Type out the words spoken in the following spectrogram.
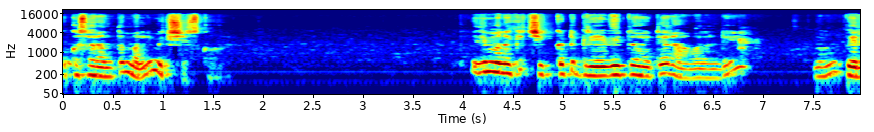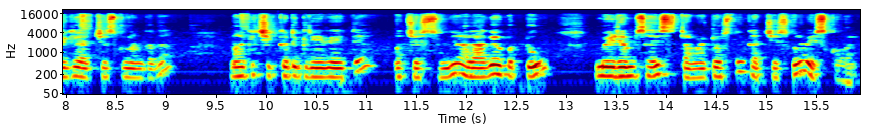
ఒకసారి అంతా మళ్ళీ మిక్స్ చేసుకోవాలి. ఇది మనకి చిక్కటి గ్రేవీతో అయితే రావాలండి. మనం పెరిగి యాడ్ చేసుకున్నాం కదా! మనకి చిక్కటి గ్రేవీ అయితే వచ్చేస్తుంది. అలాగే ఒక టూ మీడియం సైజ్ టమాటోస్‌ని కట్ చేసుకొని వేసుకోవాలి.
